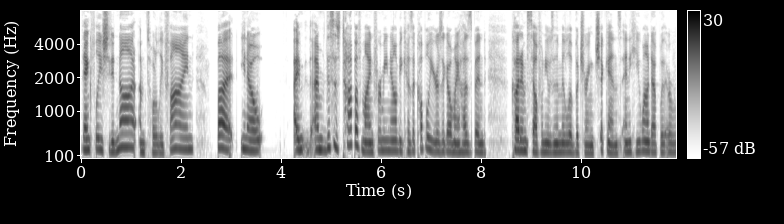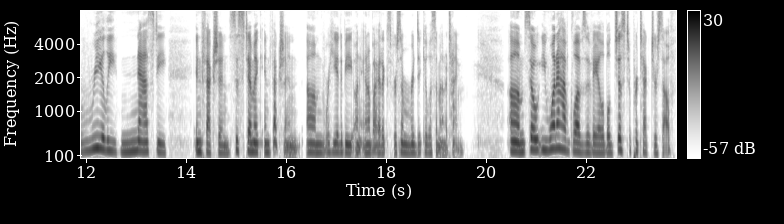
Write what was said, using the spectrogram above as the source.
Thankfully, she did not. I'm totally fine. But, you know, I'm, I'm this is top of mind for me now because a couple years ago, my husband cut himself when he was in the middle of butchering chickens and he wound up with a really nasty infection, systemic infection, um, where he had to be on antibiotics for some ridiculous amount of time. Um, so you want to have gloves available just to protect yourself.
